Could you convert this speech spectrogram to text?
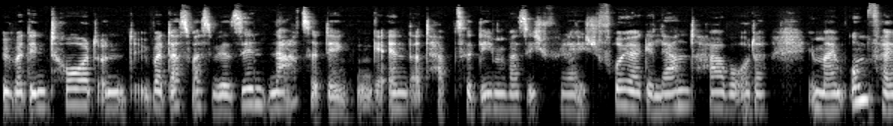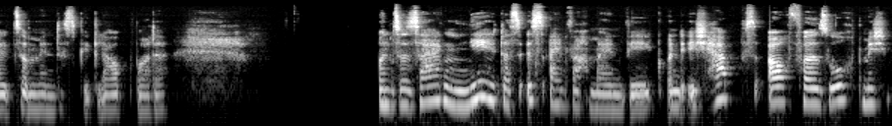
über den Tod und über das, was wir sind, nachzudenken geändert habe zu dem, was ich vielleicht früher gelernt habe oder in meinem Umfeld zumindest geglaubt wurde. Und zu sagen, nee, das ist einfach mein Weg. Und ich habe es auch versucht, mich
